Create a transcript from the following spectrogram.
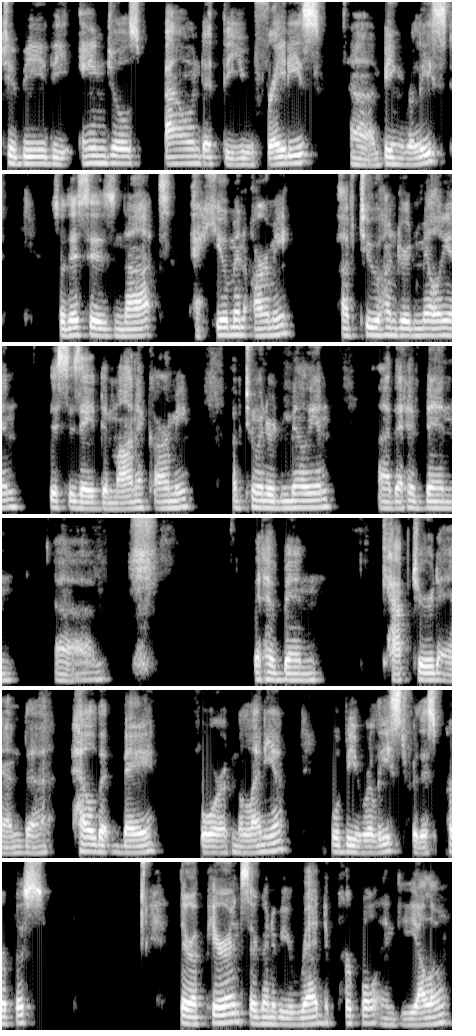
to be the angels bound at the Euphrates uh, being released. So this is not a human army of 200 million. This is a demonic army of 200 million uh, that have been um, that have been captured and uh, held at bay for millennia will be released for this purpose. Their appearance, they're going to be red, purple, and yellow.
